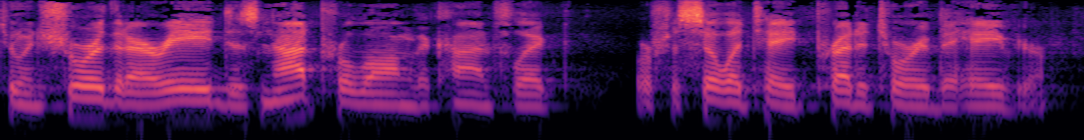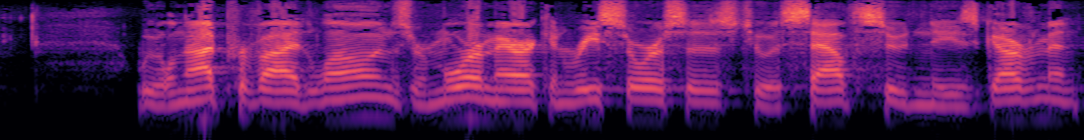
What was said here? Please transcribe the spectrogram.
to ensure that our aid does not prolong the conflict or facilitate predatory behavior. We will not provide loans or more American resources to a South Sudanese government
